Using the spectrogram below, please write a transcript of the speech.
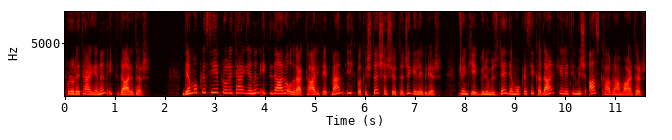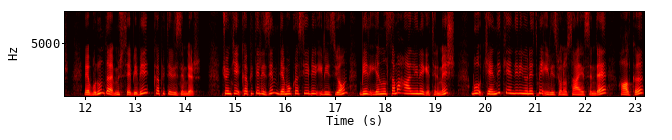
proletaryanın iktidarıdır. Demokrasiyi proletaryanın iktidarı olarak tarif etmem ilk bakışta şaşırtıcı gelebilir. Çünkü günümüzde demokrasi kadar kirletilmiş az kavram vardır ve bunun da müsebbibi kapitalizmdir. Çünkü kapitalizm demokrasiyi bir ilizyon, bir yanılsama haline getirmiş, bu kendi kendini yönetme ilizyonu sayesinde halkı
